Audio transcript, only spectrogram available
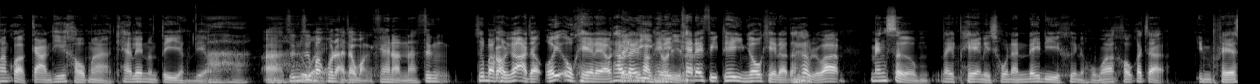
มากกว่าการที่เขามาแค่เล่นดนตรีอย่างเดียว อ่าฮะ อ่า ซึ่งด้วยซึ่งบางคนอาจจะหวังแค่นั้นนะซึ่ง ซึ่งบางคนก็อาจจะเอ้ยโอเคแล้ว ถ้าได้ได้ฟังได้ยินเพยิลนงก็ดีแค่แล้วได้ฟิตได้ยินก็โอเคแล้วแต่ถ้าเกิดว่าแม่งเสริมในเพลงหรือโชว์นั้นได้ดีขึ้นอะผมว่าเขาก็จะ impress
